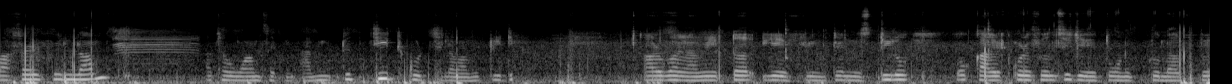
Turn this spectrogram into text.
বাসায় ফিরলাম। আচ্ছা ওয়ান সেকেন্ড আমি একটু চিট করছিলাম, আমি পিটি আর ভাই, আমি একটা ইয়ে ফ্লিন্টেন স্টিলও ও কালেক্ট করে ফেলছি, যেহেতু অনেকটা লাগবে।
